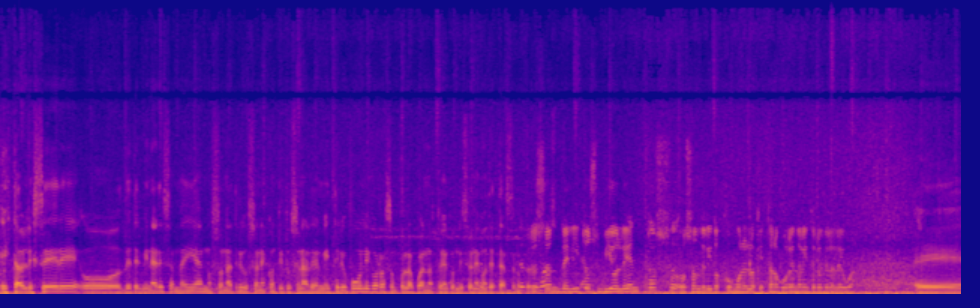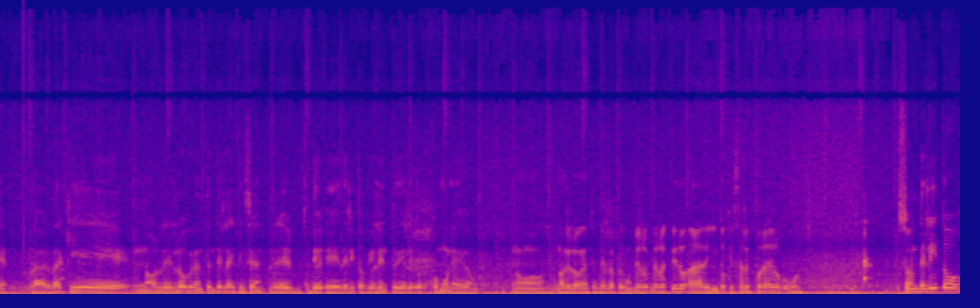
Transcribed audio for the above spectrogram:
Establecer eh, o determinar esas medidas no son atribuciones constitucionales del Ministerio Público, razón por la cual no estoy en condiciones de contestárselo. Pero son delitos violentos o son delitos comunes los que están ocurriendo al interior de la legua? Eh, la verdad que no le logro entender la distinción entre eh, delitos violentos y delitos comunes, digamos. No, no le logro entender la pregunta. Me, refiero a delitos que salen fuera de lo común. Son delitos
